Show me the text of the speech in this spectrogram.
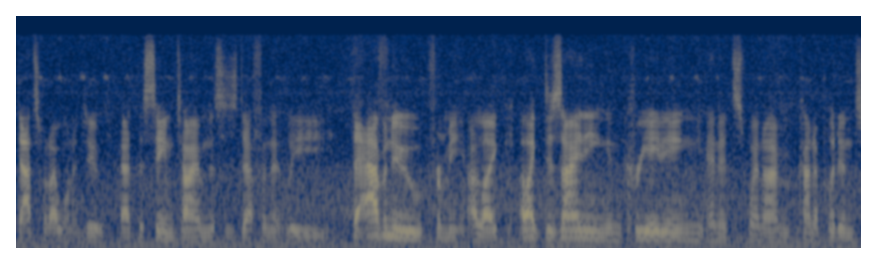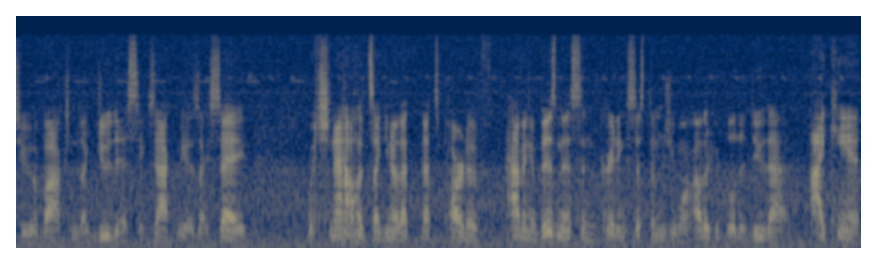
that's what I want to do. At the same time, this is definitely the avenue for me. I like I like designing and creating, and it's when I'm kind of put into a box and like do this exactly as I say, which now it's like you know that that's part of having a business and creating systems. You want other people to do that. I can't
